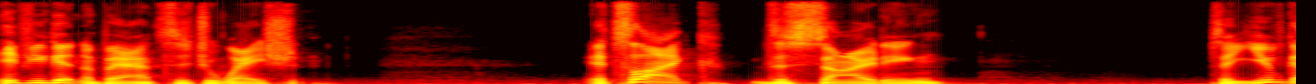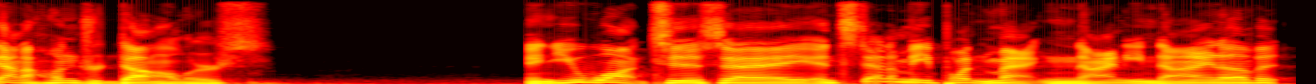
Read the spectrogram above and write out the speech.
if you get in a bad situation. It's like deciding, say, you've got a $100 and you want to say instead of me putting back 99 of it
